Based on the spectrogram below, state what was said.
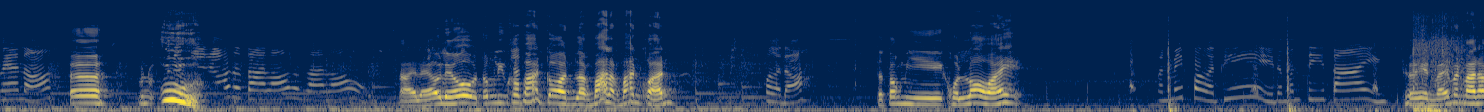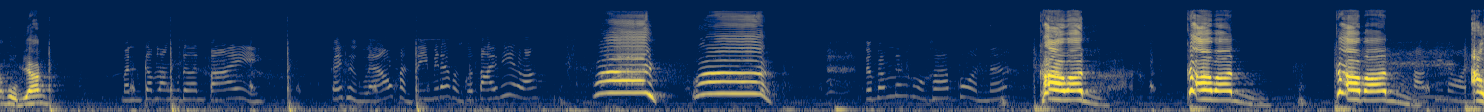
แม่เนาะเออ มันอู้แล้วจะตายแล้วจะตายแล้ว ตายแล้วเร็วต้องรีบเข้าบ้านก่อนหลังบ้านหลังบ้านขวัญเปิดเหรอ จะต้องมีคนล่อไว้ มันไม่เปิดพี่เดี๋ยวมันตีตาย เธอเห็นไหมมันมาทางผมยัง มันกำลังเดินไป ใกล้ถึงแล้วผันตีไม่ได้ผันกลัวตายพี่ระวังว้ายว้ายเดี๋ยวแป๊บนึงขอครับก่อนนะฆ่ามันฆ่ามันฆ่ามันครับพี่นอนเอา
